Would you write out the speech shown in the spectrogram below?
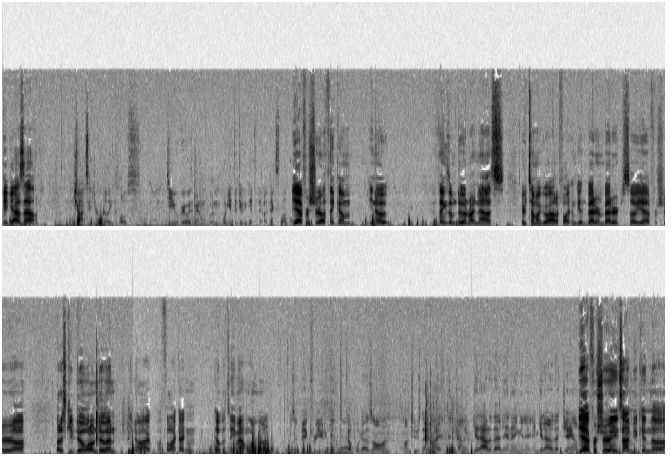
get guys out. John said you're really close. Do you agree with him? And what do you have to do to get to the next level? Yeah, for sure. I think I'm, you know, the things I'm doing right now. It's every time I go out, I feel like I'm getting better and better. So yeah, for sure. Uh, if I just keep doing what I'm doing, you know, I, I feel like I can help the team out in the long run. Was it big for you to get a couple of guys on on Tuesday night and then kind of get out of that inning and, and get out of that jam? Yeah, for sure. Anytime you can, uh,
